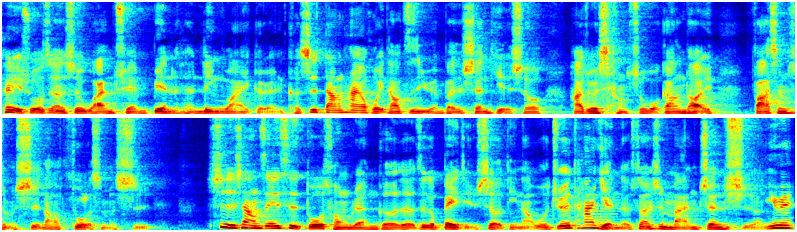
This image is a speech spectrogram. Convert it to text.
可以说真的是完全变成另外一个人。可是当他要回到自己原本身体的时候，他就会想说：“我刚刚到底发生什么事，然后做了什么事？”事实上，这一次多重人格的这个背景设定呢，我觉得他演的算是蛮真实的，因为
